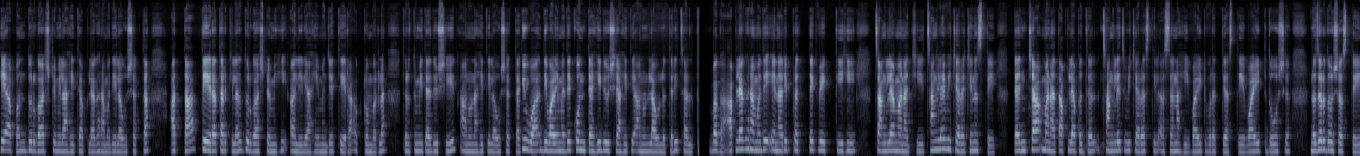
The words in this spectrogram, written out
हे आपण दुर्गाष्टमीला आहे ते आपल्या घरामध्ये लावू शकता. आत्ता तेरा तारखेलाच दुर्गाष्टमी ही आलेली आहे. म्हणजे तेरा ऑक्टोबरला. तर तुम्ही त्या दिवशी आणून आहे ती लावू शकता. किंवा दिवाळीमध्ये कोणत्याही दिवशी आहे ते आणून लावलं तरी चालतं. बघा आपल्या घरामध्ये येणारी प्रत्येक व्यक्ती ही चांगल्या मनाची चांगल्या विचाराची नसते. त्यांच्या मनात आपल्याबद्दल चांगलेच विचार असतील असं नाही. वाईट वृत्ती असते वाईट दोष नजर दोष असते.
